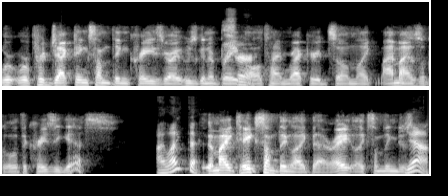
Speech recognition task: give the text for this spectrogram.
we're we're projecting something crazy, right? Who's gonna break Sure. all time records? So I'm like, I might as well go with a crazy guess. I like that. It might take something like that, right? Like something just yeah.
